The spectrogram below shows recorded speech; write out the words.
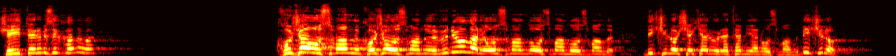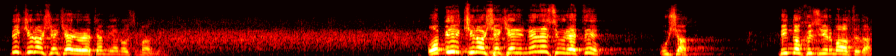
Şehitlerimizin kanı var. Koca Osmanlı, koca Osmanlı övünüyorlar ya Osmanlı, Osmanlı, Osmanlı. Bir kilo şeker üretemeyen Osmanlı. Bir kilo. Bir kilo şeker üretemeyen Osmanlı. O bir kilo şekeri neresi üretti? Uşak. 1926'da.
